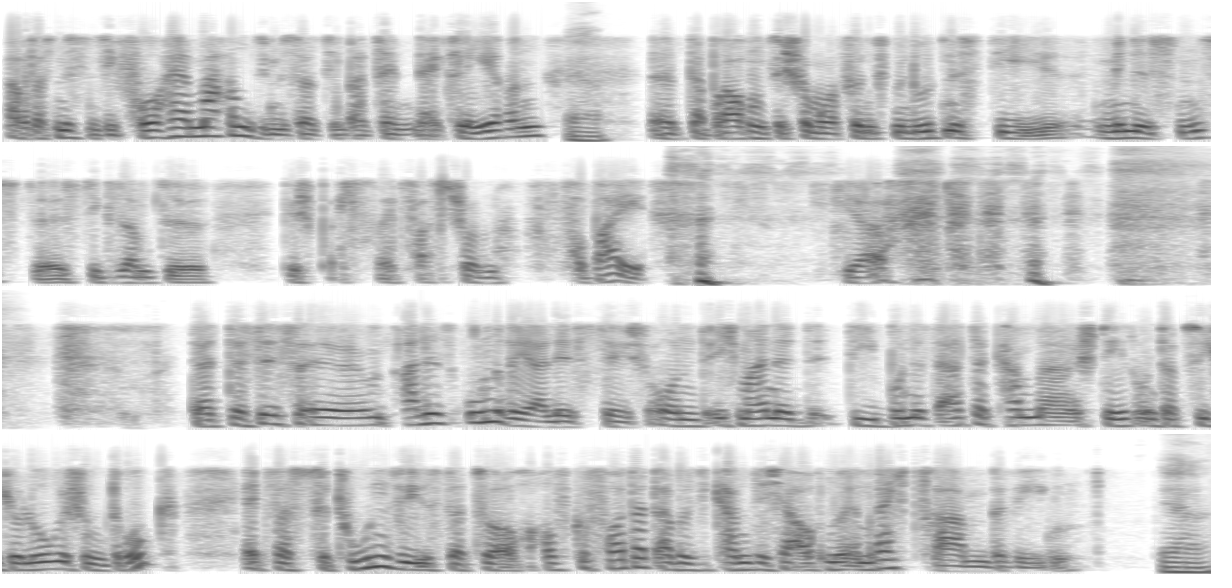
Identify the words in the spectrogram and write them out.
Aber das müssen Sie vorher machen. Sie müssen das dem Patienten erklären. Ja. Äh, da brauchen Sie schon mal fünf Minuten, ist die mindestens. Da ist die gesamte Gesprächszeit fast schon vorbei. ja. Das, ist äh, alles unrealistisch. Und ich meine, die Bundesärztekammer steht unter psychologischem Druck, etwas zu tun. Sie ist dazu auch aufgefordert, aber sie kann sich ja auch nur im Rechtsrahmen bewegen. Ja.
